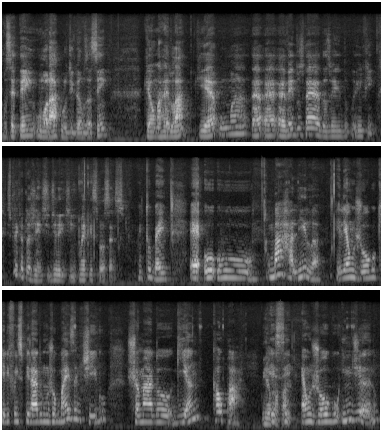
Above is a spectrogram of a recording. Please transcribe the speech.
você tem um oráculo, digamos assim, que é uma relá, que é uma é, é, é, vem dos Vedas, vem do, enfim. Explica pra gente direitinho como é que é esse processo. Muito bem. É, o, o, o Mahalila, ele é um jogo que ele foi inspirado num jogo mais antigo chamado Gyan Kalpar. Esse é um jogo indiano.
